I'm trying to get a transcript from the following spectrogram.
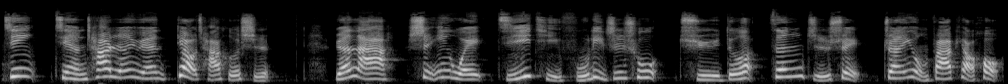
经检查人员调查核实。原来啊，是因为集体福利支出取得增值税专用发票后，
